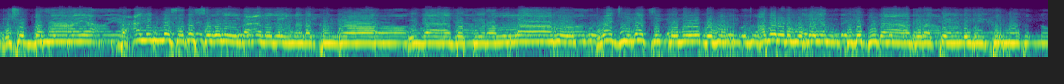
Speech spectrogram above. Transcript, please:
പരിശുദ്ധമായ ബാലിന്റെ സദസ്സുകളിൽ ബാലുകൾ നടക്കുമ്പോ ഇതാഹു അവരുടെ ഹൃദയം കിടുകിടാ തുറക്കേണ്ടിയിരിക്കുന്നു.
